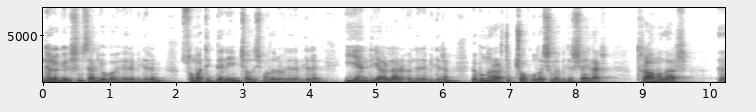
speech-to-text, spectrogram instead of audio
Nöro gelişimsel yoga önerebilirim. Somatik deneyim çalışmaları önerebilirim. EMDR'lar önerebilirim. Ve bunlar artık çok ulaşılabilir şeyler. Travmalar e,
